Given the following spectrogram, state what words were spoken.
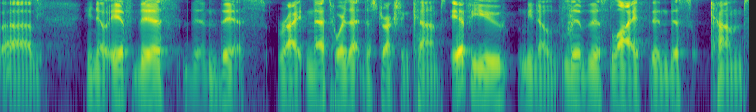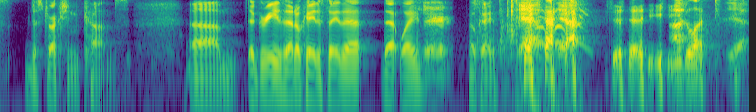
um, you know, if this, then this, right? And that's where that destruction comes. If you, you know, live this life, then this comes, destruction comes. Um, agree? Is that okay to say that that way? Sure. Okay. Yeah. Yeah. you I- like, yeah.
